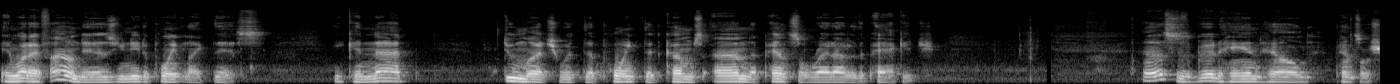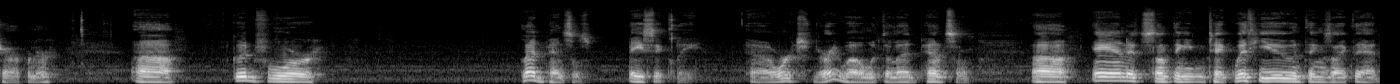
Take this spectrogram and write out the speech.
And what I found is you need a point like this. You cannot do much with the point that comes on the pencil right out of the package. Now this is a good handheld pencil sharpener. Uh, good for lead pencils, basically. Uh, works very well with the lead pencil. Uh, and it's something you can take with you and things like that.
